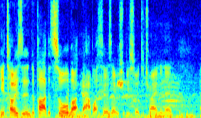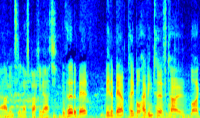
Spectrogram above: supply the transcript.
your toes are the part that's sore, but nah, by Thursday we should be sweet to train and then um, into the next packing match. We've heard a bit, bit about people having turf toe. Like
